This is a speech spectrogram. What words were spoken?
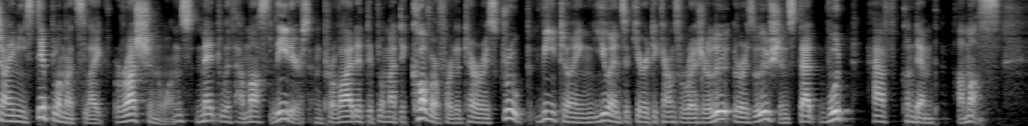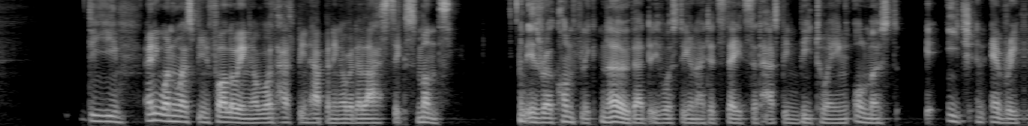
Chinese diplomats, like Russian ones, met with Hamas leaders and provided diplomatic cover for the terrorist group, vetoing UN Security Council resolu- resolutions that would have condemned Hamas. The anyone who has been following of what has been happening over the last six months in Israel conflict know that it was the United States that has been vetoing almost each and every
